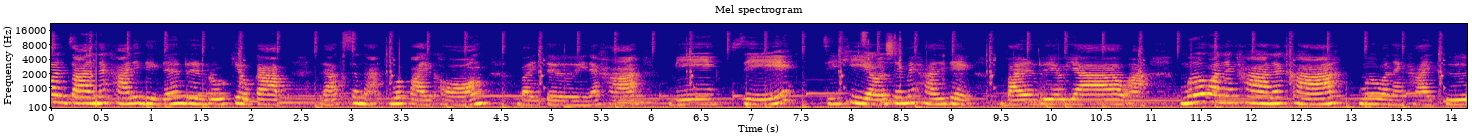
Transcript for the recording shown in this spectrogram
วันจันทร์นะคะเด็กๆได้เรียนรู้เกี่ยวกับลักษณะทั่วไปของใบเตยนะคะ มีสี สีเขียวใช่ไหมคะเด็กๆใบเรียวยาวอะเมื่อวันอังคารนะคะ เมื่อวันอังคารคือ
